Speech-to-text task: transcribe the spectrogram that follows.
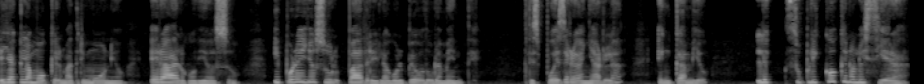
Ella clamó que el matrimonio era algo odioso, y por ello su padre la golpeó duramente. Después de regañarla, en cambio, le suplicó que no lo hiciera,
